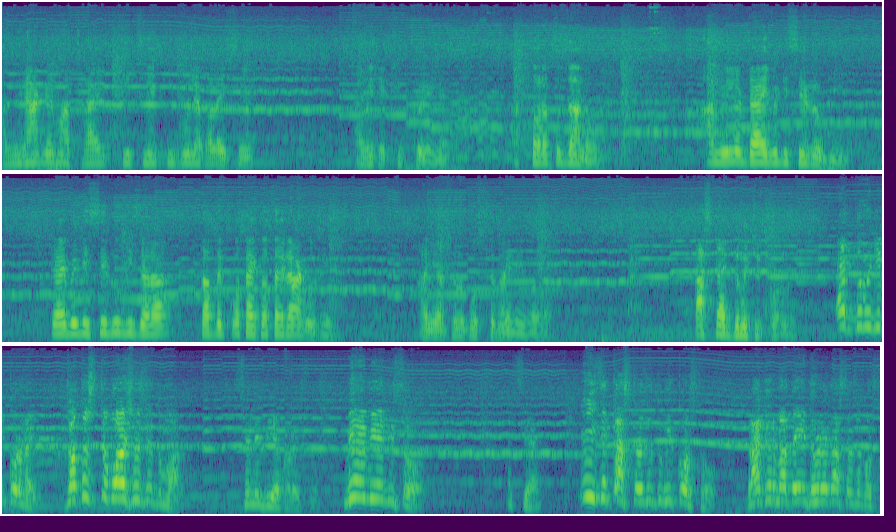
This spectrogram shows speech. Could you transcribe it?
আমি রাগের মাথায় কি থেকে কি বলে ফেলাইছি আমি এটা ঠিক করি না আর তোরা তো জানো আমি হলো ডায়াবেটিসের রোগী। ডায়াবেটিসের রোগী যারা তাদের কথায় কথায় রাগ ওঠে। আমি আসলে বুঝতে পারিনি বাবা। কাজটা একদমই ঠিক করো নাই। একদমই ঠিক করো নাই। যথেষ্ট বয়স হয়েছে তোমার। ছেলে বিয়ে করেছ মেয়ে বিয়ে দিছো। আচ্ছা এই যে কাজটা যে তুমি করছ রাগের মাথায় এই ধরনের কাজটা যে করছ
